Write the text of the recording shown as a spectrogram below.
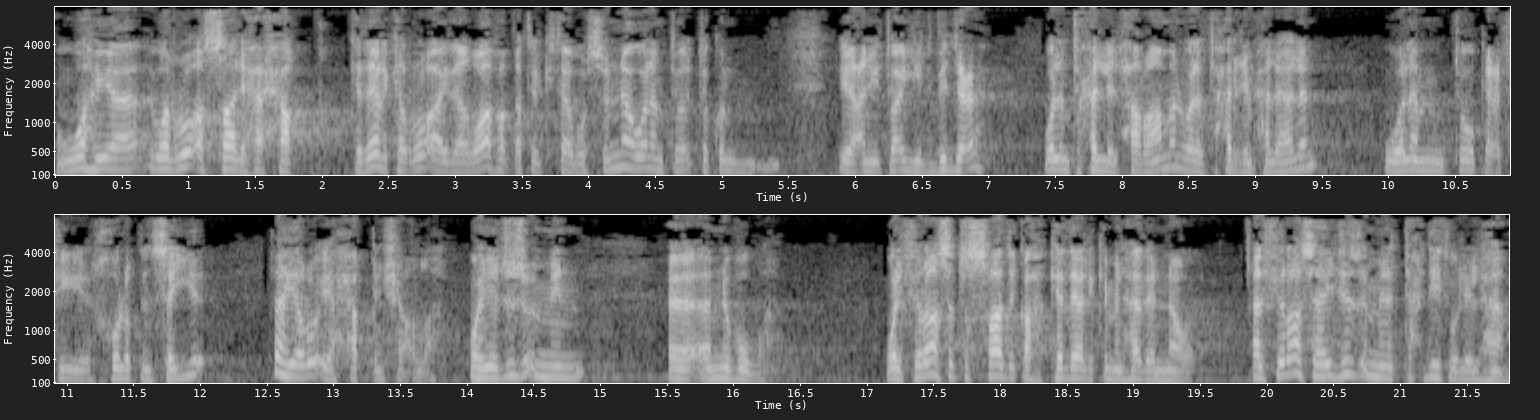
وهي والرؤى الصالحة حق. كذلك الرؤى إذا وافقت الكتاب والسنة ولم تكن يعني تؤيد بدعة ولم تحلل حراما ولم تحرم حلالا ولم توقع في خلق سيء فهي رؤية حق إن شاء الله. وهي جزء من آه، النبوة. والفراسة الصادقة كذلك من هذا النوع. الفراسة هي جزء من التحديث والإلهام.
